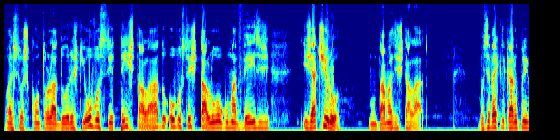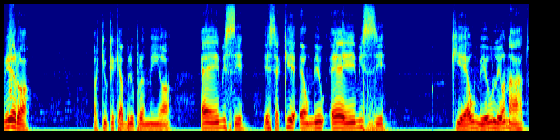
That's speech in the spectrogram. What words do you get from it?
as suas controladoras que ou você tem instalado ou você instalou alguma vez e, e já tirou, não está mais instalado. Você vai clicar no primeiro, ó. Aqui o que que abriu para mim, ó? EMC. Esse aqui é o meu EMC, que é o meu Leonardo.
